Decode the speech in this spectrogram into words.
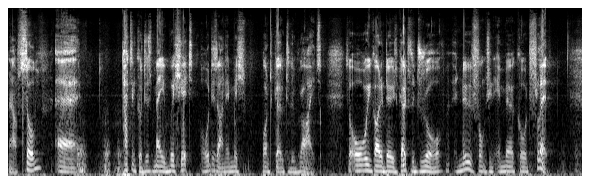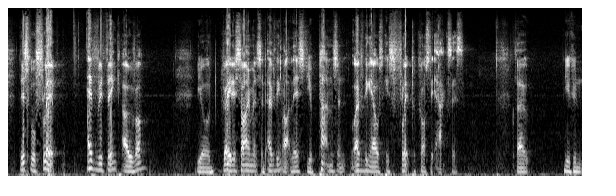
Now some uh, pattern cutters may wish it or designers wish want to go to the right. So all we got to do is go to the draw a new function in mirror called flip. This will flip everything over your grade assignments and everything like this, your patterns and everything else is flipped across the axis. So you can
